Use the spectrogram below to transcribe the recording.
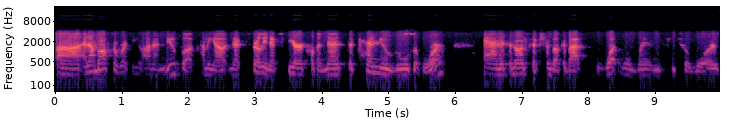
Uh, and I'm also working on a new book coming out next early next year called the, the Ten New Rules of War, and it's a nonfiction book about what will win future wars.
